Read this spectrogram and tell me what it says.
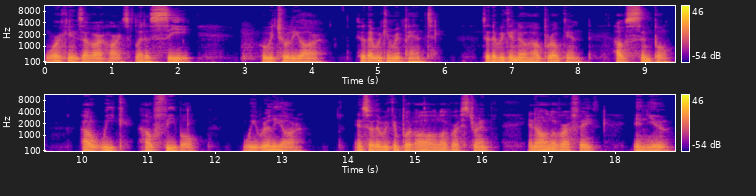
workings of our hearts. Let us see who we truly are so that we can repent so that we can know how broken, how simple, how weak, how feeble we really are. And so that we can put all of our strength and all of our faith in you.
